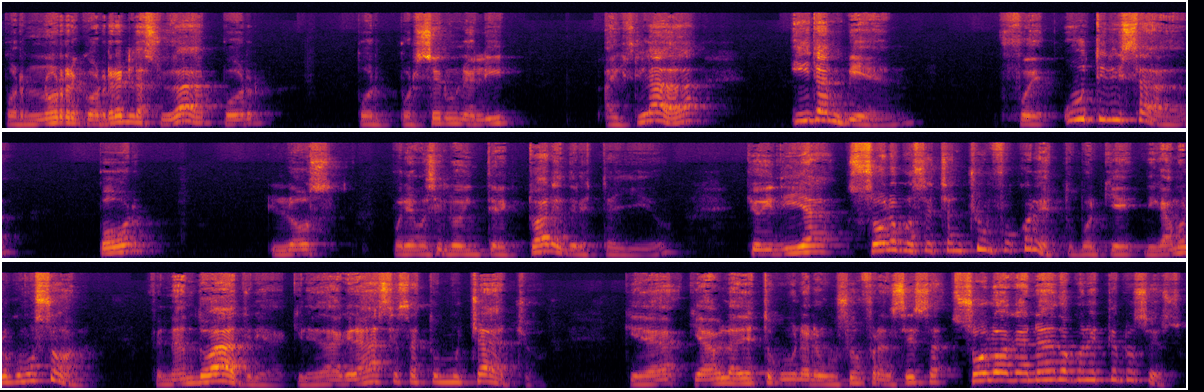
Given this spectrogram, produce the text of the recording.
por no recorrer la ciudad, por, por, por ser una élite aislada, y también fue utilizada por los, podríamos decir, los intelectuales del estallido, que hoy día solo cosechan triunfos con esto, porque digámoslo como son, Fernando Atria, que le da gracias a estos muchachos, que, que habla de esto como una revolución francesa, solo ha ganado con este proceso.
